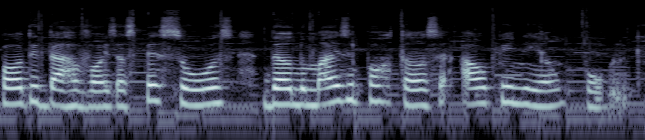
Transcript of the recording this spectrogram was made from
pode dar voz às pessoas, dando mais importância à opinião pública.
